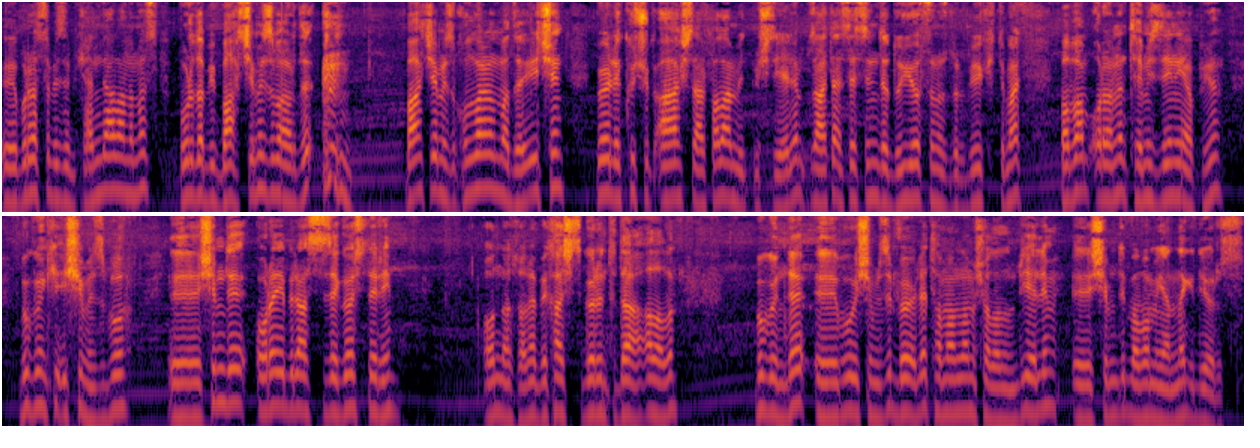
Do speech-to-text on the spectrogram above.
Burası bizim kendi alanımız. Burada bir bahçemiz vardı. Bahçemiz kullanılmadığı için böyle küçük ağaçlar falan bitmiş diyelim. Zaten sesini de duyuyorsunuzdur büyük ihtimal. Babam oranın temizliğini yapıyor. Bugünkü işimiz bu. Şimdi orayı biraz size göstereyim. Ondan sonra birkaç görüntü daha alalım. Bugün de e, bu işimizi böyle tamamlamış olalım diyelim. E, şimdi babamın yanına gidiyoruz.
